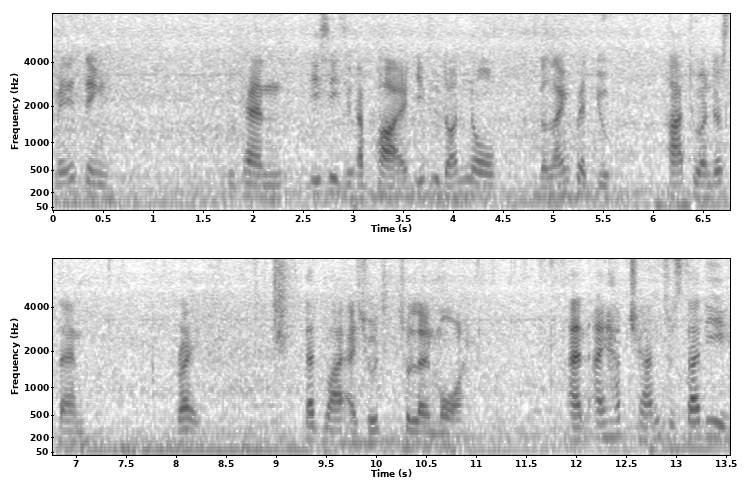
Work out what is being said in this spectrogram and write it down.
many things you can easy to apply. If you don't know the language you hard to understand. Right. That's why I should to learn more. And I have chance to study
